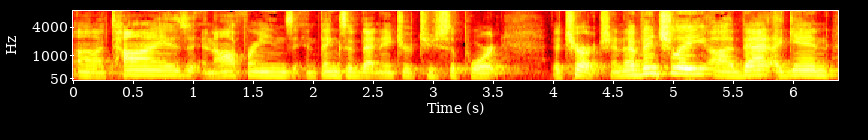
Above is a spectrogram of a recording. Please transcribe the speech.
uh, tithes and offerings and things of that nature to support the church. And eventually, uh, that again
